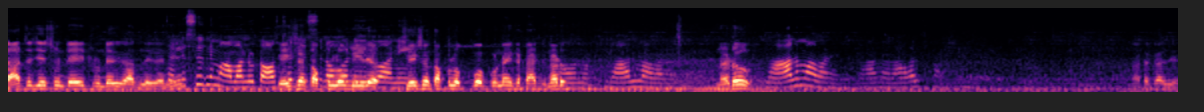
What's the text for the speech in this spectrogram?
టార్చర్ చేస్తుంటే ఇట్లుండేది కాదులే కానీ తెలుస్తుంది మామ నువ్వు టార్చర్ చేసిన తప్పులు మీద చేసిన తప్పులు ఒప్పుకోకుండా ఇంకా టార్చర్ నడు. రాను మామ నడు. రాను మామ రావాల్సిన. నాటకాలు.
